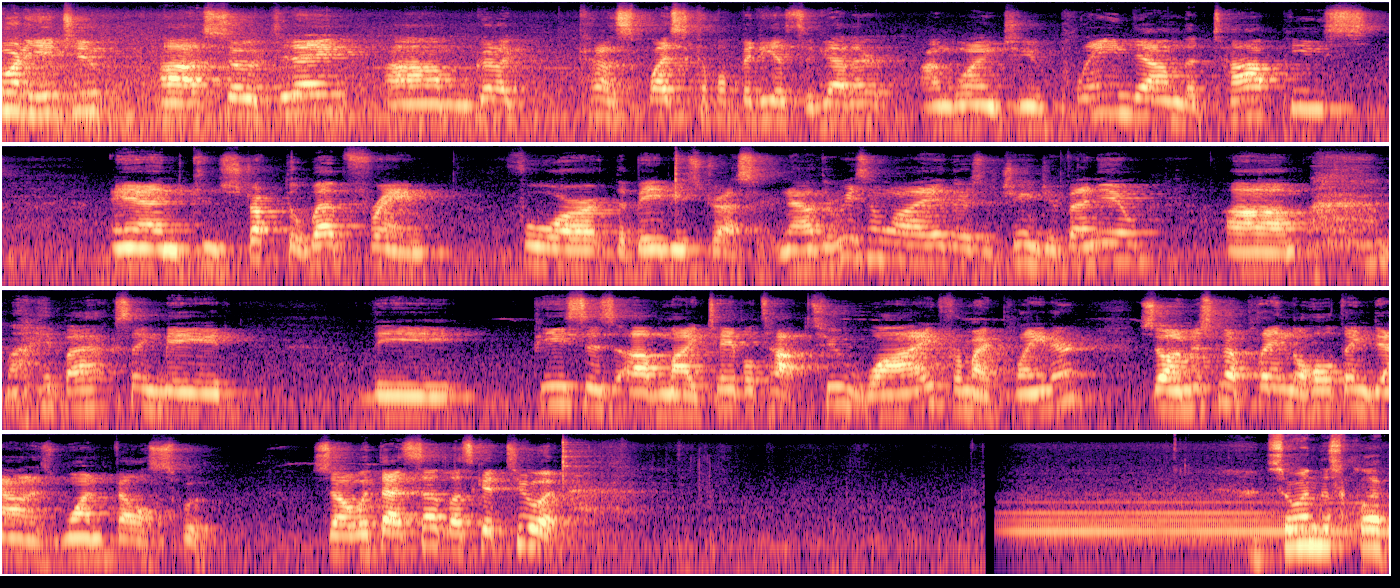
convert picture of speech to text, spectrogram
Good morning YouTube. Uh, so today I'm going to kind of splice a couple videos together. I'm going to plane down the top piece and construct the web frame for the baby's dresser. Now the reason why there's a change of venue, um, I actually made the pieces of my tabletop too wide for my planer, so I'm just going to plane the whole thing down as one fell swoop. So with that said, let's get to it. So in this clip,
